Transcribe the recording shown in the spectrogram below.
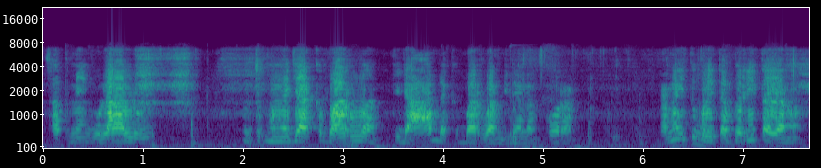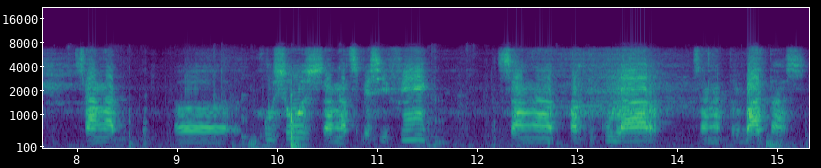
satu minggu lalu untuk mengejar kebaruan. Tidak ada kebaruan di dalam koran. Karena itu berita-berita yang sangat eh, khusus sangat spesifik sangat partikular sangat terbatas.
